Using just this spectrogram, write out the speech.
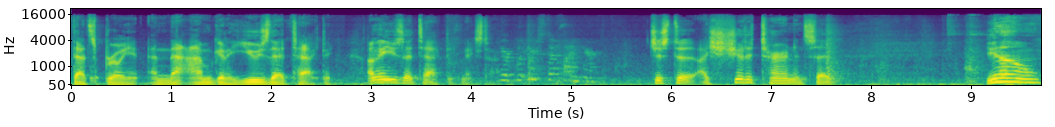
that's brilliant, and that I'm gonna use that tactic. I'm gonna use that tactic next time. Here, put your stuff on here. Just to, I should have turned and said, you know,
